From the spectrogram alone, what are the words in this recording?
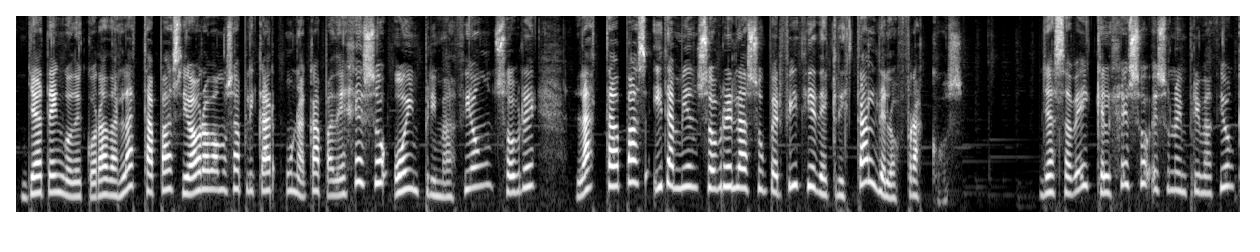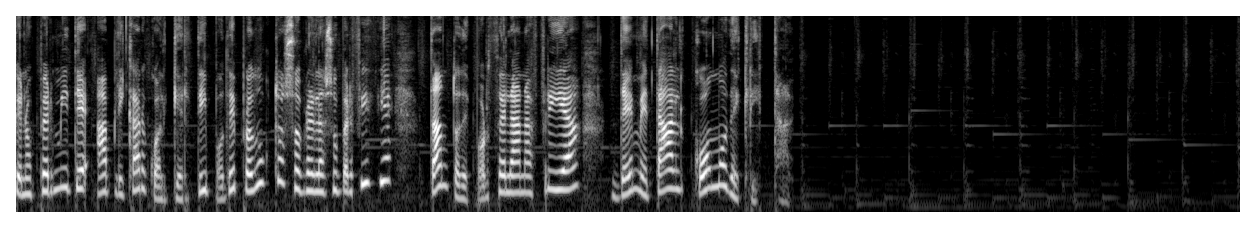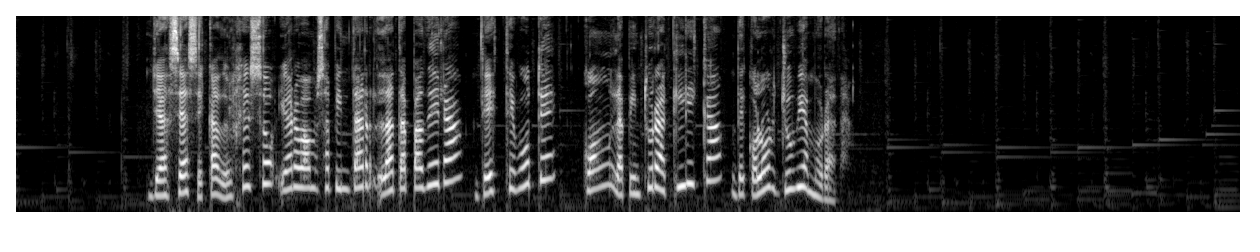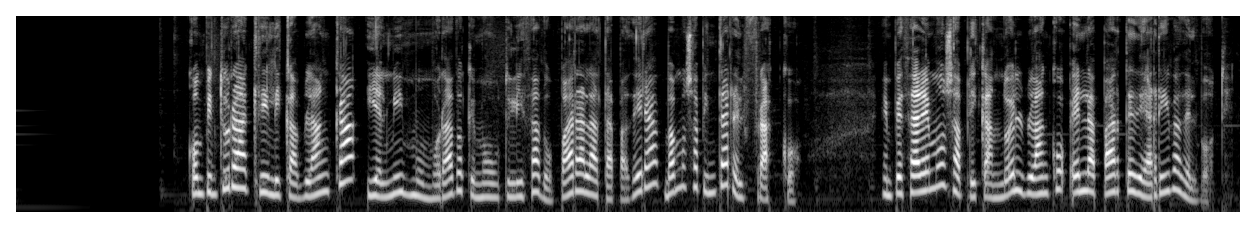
Ya tengo decoradas las tapas y ahora vamos a aplicar una capa de gesso o imprimación sobre las tapas y también sobre la superficie de cristal de los frascos. Ya sabéis que el gesso es una imprimación que nos permite aplicar cualquier tipo de producto sobre la superficie, tanto de porcelana fría, de metal como de cristal. Ya se ha secado el gesso y ahora vamos a pintar la tapadera de este bote con la pintura acrílica de color lluvia morada. Con pintura acrílica blanca y el mismo morado que hemos utilizado para la tapadera vamos a pintar el frasco. Empezaremos aplicando el blanco en la parte de arriba del bote.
